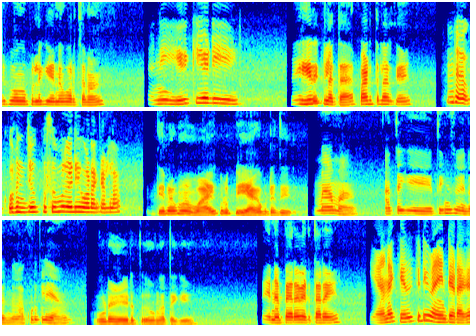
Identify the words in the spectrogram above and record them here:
இப்போ உங்கள் பிள்ளைக்கு என்ன குறைச்சனா நீ இருக்கியடி. இருக்குல்ல த படத்தில் இருக்கேன். நான் கொஞ்சம் குசும்பலடி உனக்கெல்லாம். தினமா வாய் கொடுப்பு ஏகப்பட்டது. மாமா அத்தைக்கு திங்ஸ் வாங்கிட்டு வந்தலாம் கொடுக்கலையா? கூட எடுத்து உங்க அத்தைக்கு. என்ன பெறவை எடுத்தாரேன் எனக்கு எதுக்கிட்டி வாங்கிட்டேடாக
